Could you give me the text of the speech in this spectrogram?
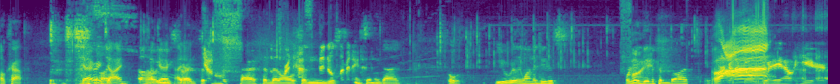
Oh crap. Did I already die? Oh, okay, I died. to talk fast and then all of a sudden you just eliminated. instantly die. Oh, you really want to do this? We're gonna give it to Buck. Ah! Go way out here.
